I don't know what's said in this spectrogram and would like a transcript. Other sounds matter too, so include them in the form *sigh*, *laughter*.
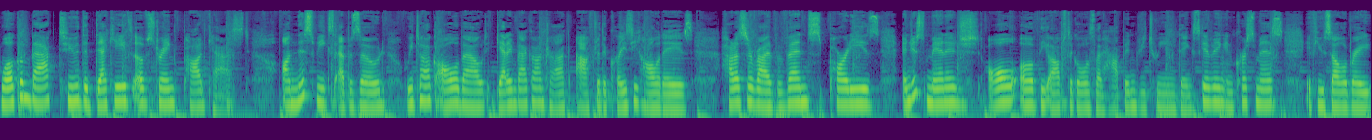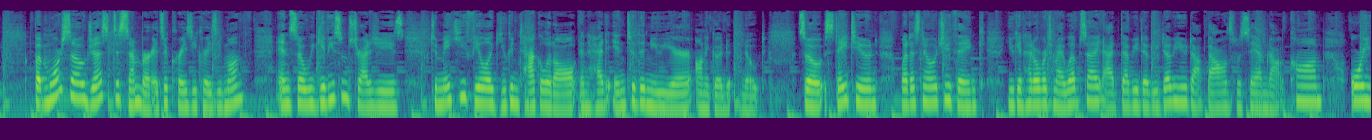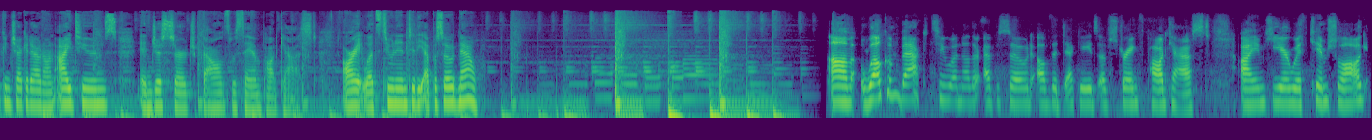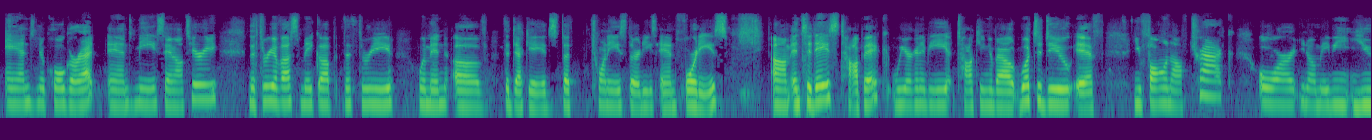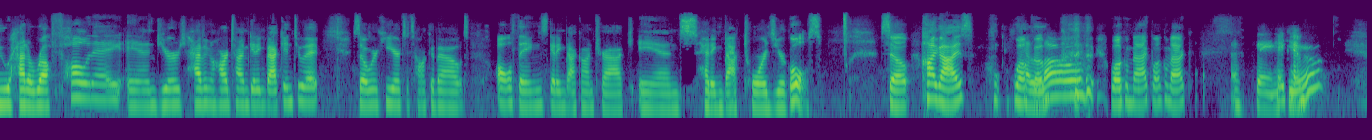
Welcome back to the Decades of Strength podcast. On this week's episode, we talk all about getting back on track after the crazy holidays, how to survive events, parties, and just manage all of the obstacles that happened between Thanksgiving and Christmas if you celebrate, but more so just December. It's a crazy, crazy month. And so we give you some strategies to make you feel like you can tackle it all and head into the new year on a good note. So stay tuned. Let us know what you think. You can head over to my website at www.balancewithsam.com or you can check it out on iTunes and just search Balance with Sam podcast. All right, let's tune into the episode now. Um, welcome back to another episode of the Decades of Strength podcast. I am here with Kim Schlag and Nichole Garrett and me, Sam Altieri. The three of us make up the three women of the decades, the 20s, 30s, and 40s. Um, in today's topic, we are going to be talking about what to do if you've fallen off track or you know maybe you had a rough holiday and you're having a hard time getting back into it. So we're here to talk about all things getting back on track and heading back towards your goals. So hi guys. *laughs* Welcome. Hello. *laughs* welcome back. Welcome back. Uh, thank hey, you. Kim.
